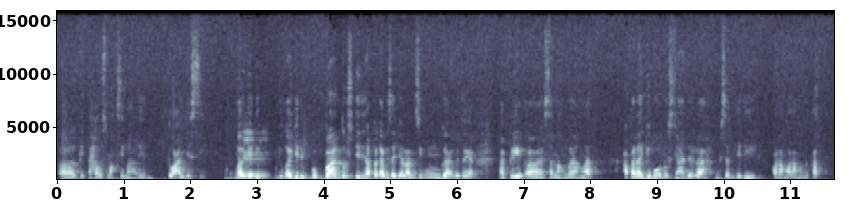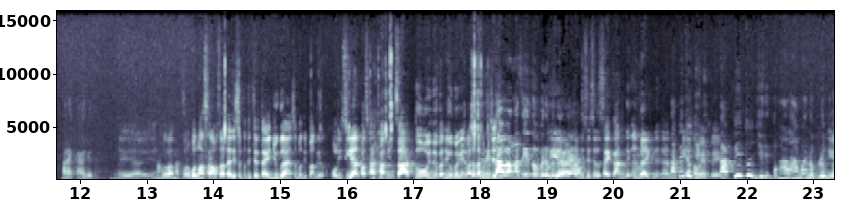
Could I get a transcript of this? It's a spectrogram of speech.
eh, kita harus maksimalin, itu aja sih. Nggak Oke. jadi nggak jadi beban terus jadi sampai nggak bisa jalan sih enggak gitu ya. Tapi eh, seneng banget. Apalagi bonusnya adalah bisa menjadi orang-orang dekat mereka gitu. Iya, iya. Wala-. Walaupun masalah-masalah tadi seperti ceritain juga yang sempat dipanggil kepolisian pas Hamin satu itu kan juga bagian masalah tapi bisa banget sih itu bener-bener Iya, ya. tapi bisa diselesaikan dengan baik dengan tapi pihak itu jadi, KWP. tapi itu jadi pengalaman loh belum Iya.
